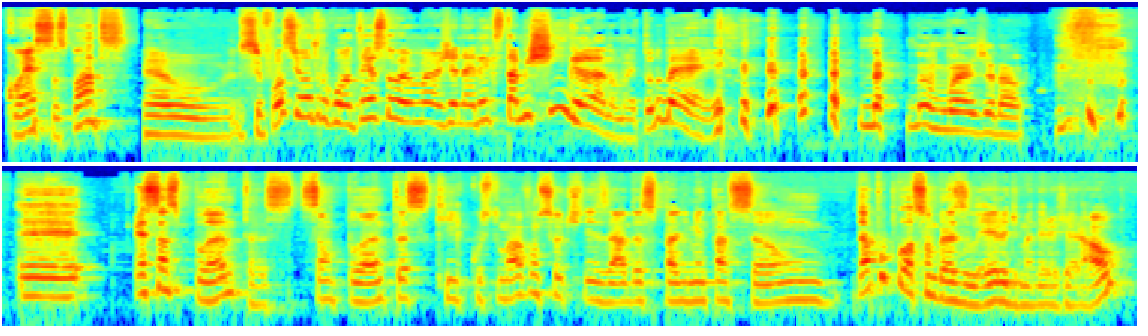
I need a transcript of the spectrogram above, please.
Conhece essas plantas? Eu, se fosse em outro contexto, eu imaginaria que você tá me xingando, mas tudo bem. não, não manjo, não. É, essas plantas são plantas que costumavam ser utilizadas para alimentação da população brasileira de maneira geral.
